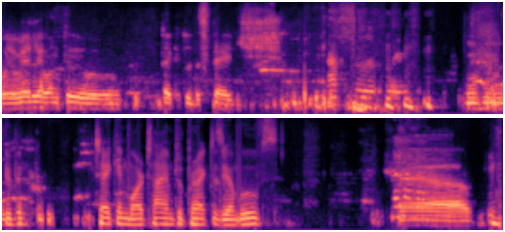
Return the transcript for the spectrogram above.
we really want to take it to the stage. Absolutely. mm-hmm. You've been taking more time to practice your moves. Uh,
